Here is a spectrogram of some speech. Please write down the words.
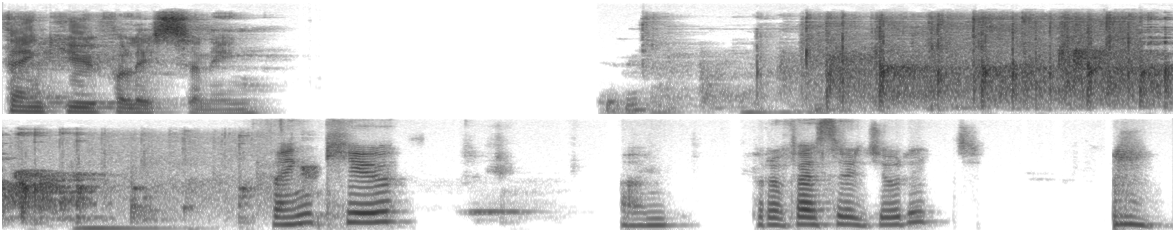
Thank you for listening. Thank you. Um, Professor Judith,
